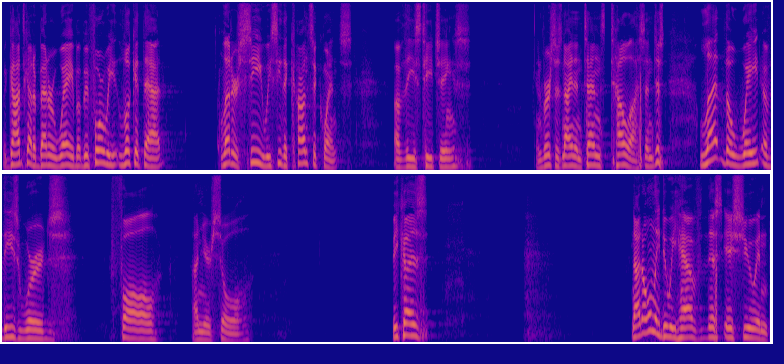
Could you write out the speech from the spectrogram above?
But God's got a better way. But before we look at that, letter C, we see the consequence of these teachings. And verses 9 and 10 tell us, and just let the weight of these words fall on your soul. Because not only do we have this issue in,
